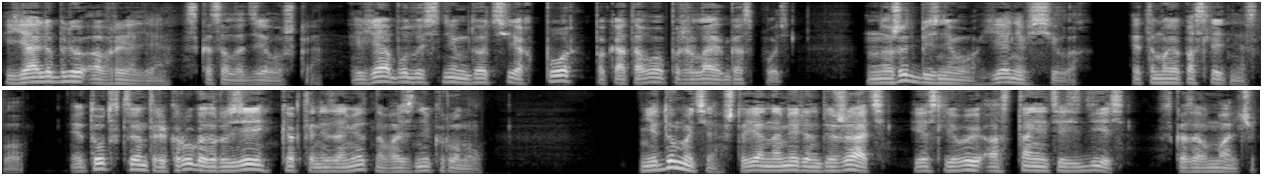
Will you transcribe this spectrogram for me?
«Я люблю Аврелия», — сказала девушка, — «и я буду с ним до тех пор, пока того пожелает Господь. Но жить без него я не в силах. Это мое последнее слово». И тут в центре круга друзей как-то незаметно возник Румул. «Не думайте, что я намерен бежать, если вы останетесь здесь», — сказал мальчик.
